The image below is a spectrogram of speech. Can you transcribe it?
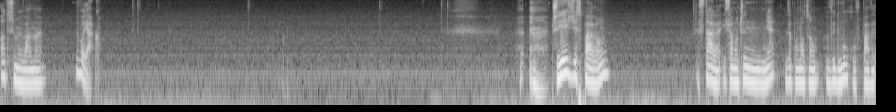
otrzymywane dwojako. Przy jeździe z parą stale i samoczynnie za pomocą wydmuchów pary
